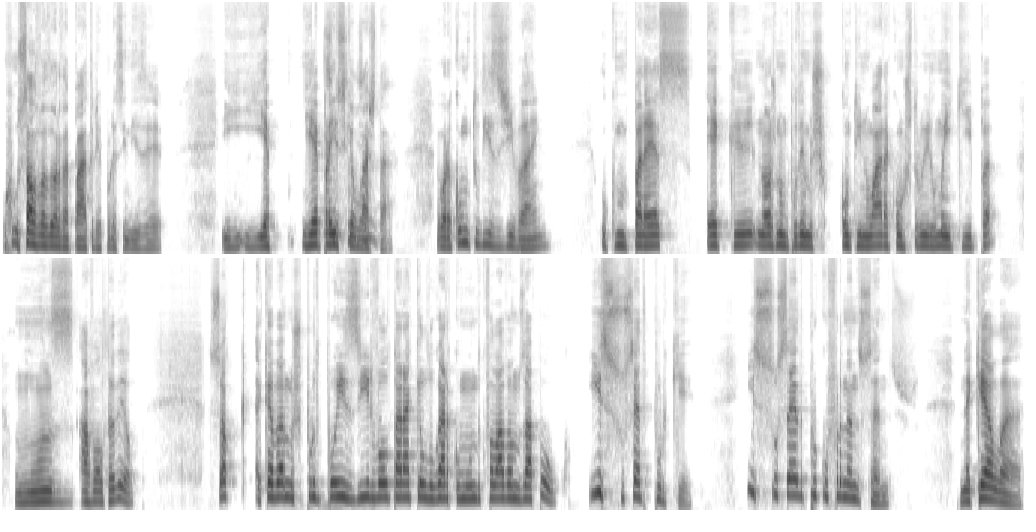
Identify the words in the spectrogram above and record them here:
o, o salvador da pátria, por assim dizer, e, e é, e é para sim, isso sim, que ele sim. lá está. Agora, como tu dizes e bem, o que me parece é que nós não podemos continuar a construir uma equipa, um 11 à volta dele. Só que acabamos por depois ir voltar àquele lugar comum de que falávamos há pouco. Isso sucede porquê? Isso sucede porque o Fernando Santos, naquela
